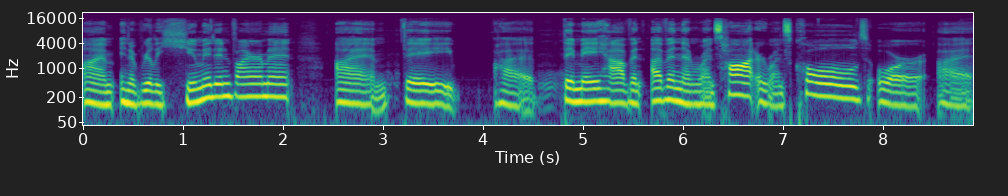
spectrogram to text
um, in a really humid environment. Um, they uh, they may have an oven that runs hot or runs cold, or uh,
